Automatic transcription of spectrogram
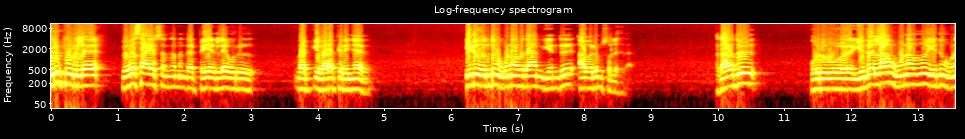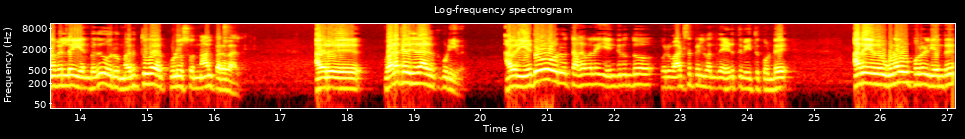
திருப்பூரில் விவசாய சங்கம் என்ற பெயரில் ஒரு வக்கி வழக்கறிஞர். இது வந்து உணவுதான் என்று அவரும் சொல்லுகிறார். அதாவது ஒரு எதெல்லாம் உணவு எது உணவில்லை என்பது ஒரு மருத்துவ குழு சொன்னால் பரவாயில்லை. அவர் வழக்கறிஞராக இருக்கக்கூடியவர். அவர் ஏதோ ஒரு தகவலை எங்கிருந்தோ ஒரு வாட்ஸ்அப்பில் வந்ததை எடுத்து வைத்துக்கொண்டு அதை உணவுப் பொருள் என்று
